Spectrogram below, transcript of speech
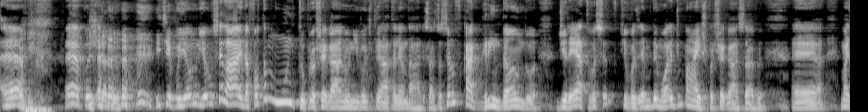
É, É, pois E tipo, e eu, eu, sei lá, ainda falta muito para eu chegar no nível de pirata lendário, sabe? Se você não ficar grindando direto, você, tipo, demora demais para chegar, sabe? É, mas,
